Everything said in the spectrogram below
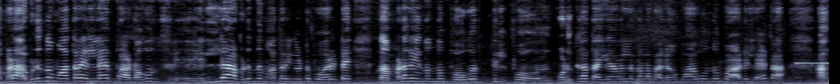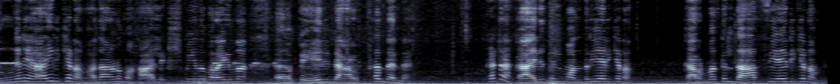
നമ്മൾ അവിടുന്ന് മാത്രം എല്ലാം പണവും എല്ലാം അവിടുന്ന് മാത്രം ഇങ്ങോട്ട് പോരട്ടെ. നമ്മുടെ കയ്യിൽ നിന്നൊന്നും പോകത്തിൽ കൊടുക്കാൻ തയ്യാറല്ലെന്നുള്ള മനോഭാവം ഒന്നും പാടില്ല കേട്ടാ. അങ്ങനെ ആയിരിക്കണം. അതാണ് മഹാലക്ഷ്മി എന്ന് പറയുന്ന പേരിന്റെ അർത്ഥം തന്നെ. കേട്ടാ കാര്യത്തിൽ മന്ത്രിയായിരിക്കണം. കർമ്മത്തിൽ ദാസിയായിരിക്കണം.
